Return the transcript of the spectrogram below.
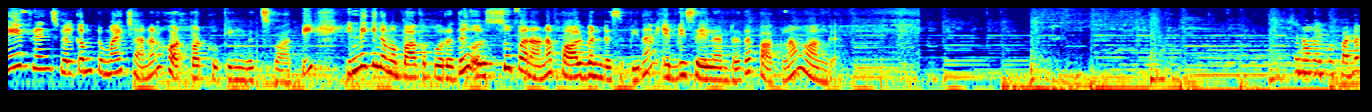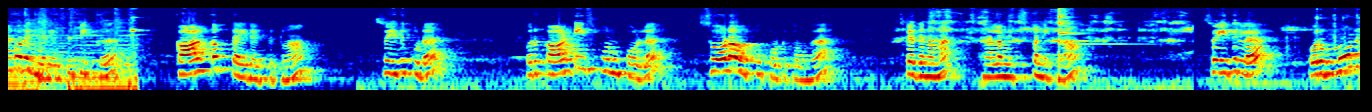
Hey friends welcome to my channel hot pot cooking with Swathi இன்னைக்கு நம்ம பார்க்க போகிறது ஒரு சூப்பரான பால்பன் ரெசிபி தான். எப்படி செய்யலான்றதை பார்க்கலாம் வாங்க. ஸோ நம்ம இப்போ பண்ண போகிற இந்த ரெசிபிக்கு கால் கப் தயிர் எடுத்துக்கலாம். ஸோ இது கூட ஒரு கால் டீஸ்பூன் போல் சோடா உப்பு போட்டுக்கோங்க. இப்போ இதை நம்ம நல்லா மிக்ஸ் பண்ணிக்கலாம். ஸோ இதில் ஒரு மூணு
